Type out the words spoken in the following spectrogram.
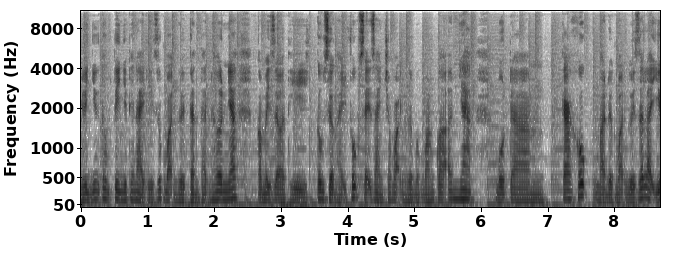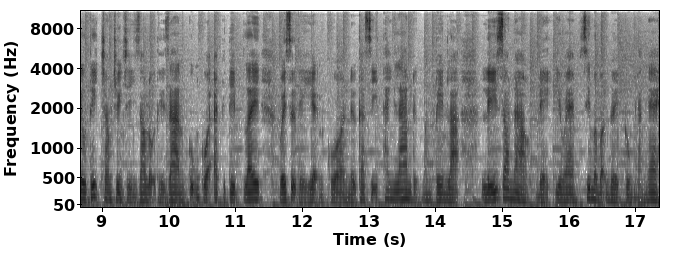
như những thông tin như thế này thì giúp mọi người cẩn thận hơn nhé còn bây giờ thì công xưởng hạnh phúc sẽ dành cho mọi người một món quà âm nhạc một uh, ca khúc mà được mọi người rất là yêu thích trong chương chương trình giao lộ thời gian cũng của FPT Play với sự thể hiện của nữ ca sĩ Thanh Lam được mang tên là Lý do nào để yêu em. Xin mời mọi người cùng lắng nghe.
